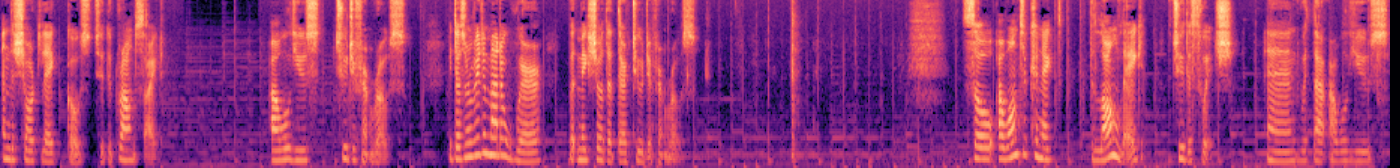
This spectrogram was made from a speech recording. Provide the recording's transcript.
and the short leg goes to the ground side. I will use two different rows. It doesn't really matter where, but make sure that there are two different rows. So I want to connect the long leg to the switch. And with that, I will use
